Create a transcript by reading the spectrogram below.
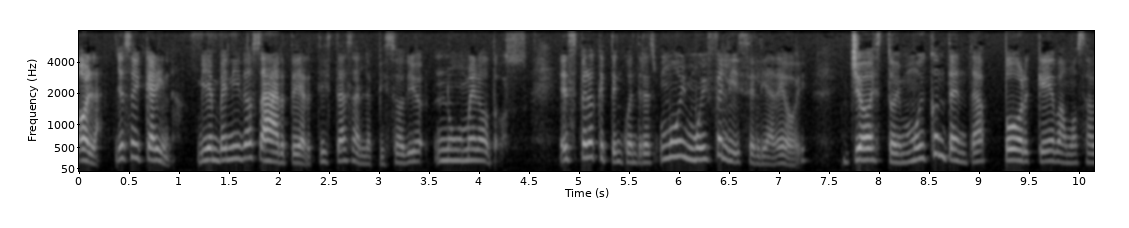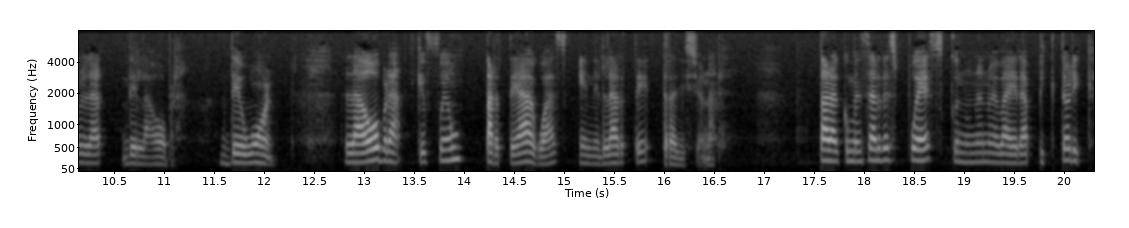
Hola, yo soy Karina. Bienvenidos a Arte y Artistas al episodio número 2. Espero que te encuentres muy muy feliz el día de hoy. Yo estoy muy contenta porque vamos a hablar de la obra, The One, la obra que fue un parteaguas en el arte tradicional. Para comenzar después con una nueva era pictórica.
